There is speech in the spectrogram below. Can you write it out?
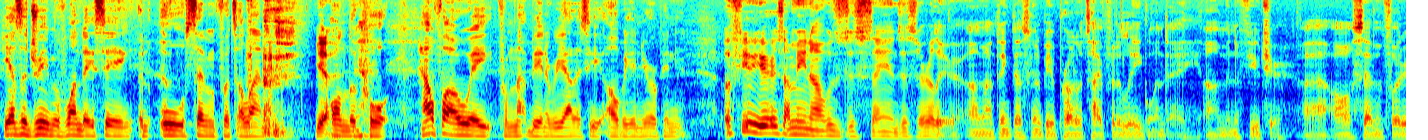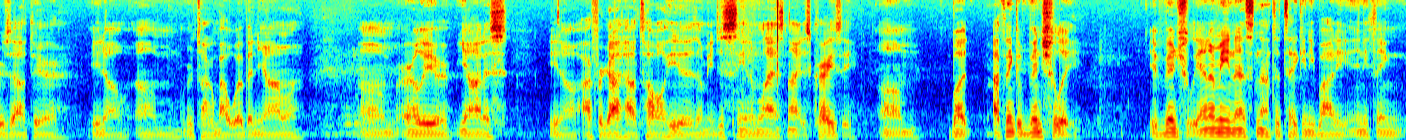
he has a dream of one day seeing an all seven-footer lineup yeah. on the court. How far away from that being a reality are we, in your opinion? A few years. I mean, I was just saying just earlier. Um, I think that's going to be a prototype for the league one day um, in the future. Uh, all seven footers out there you know, um, we were talking about Wembanyama um, earlier. Giannis, you know, I forgot how tall he is. I mean, just seeing him last night is crazy. Um, but I think eventually, eventually, and I mean that's not to take anybody anything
